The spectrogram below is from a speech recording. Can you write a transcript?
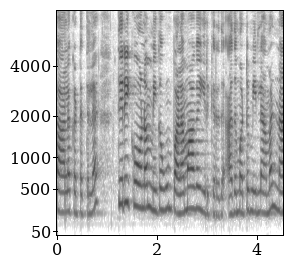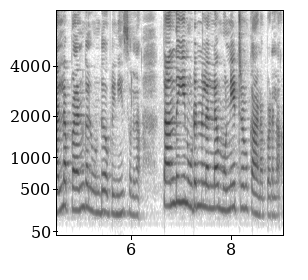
காலகட்டத்தில் திரிகோணம் மிகவும் பலமாக இருக்கிறது. அது மட்டும் இல்லாமல் நல்ல பலன்கள் உண்டு அப்படின்னே சொல்லலாம். தந்தையின் உடல்நலனில் முன்னேற்றம் காணப்படலாம்.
